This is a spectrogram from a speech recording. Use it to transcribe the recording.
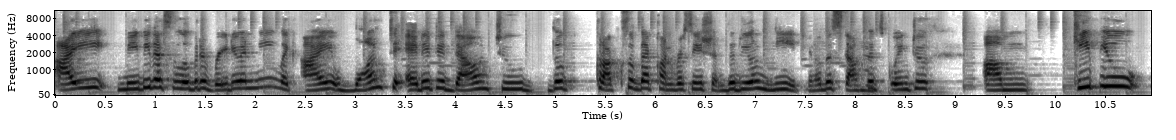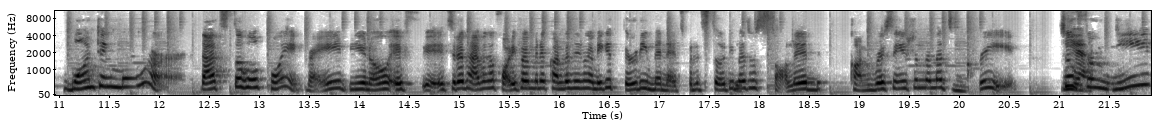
I maybe that's a little bit of radio in me. Like I want to edit it down to the crux of that conversation, the real meat, you know, the stuff that's going to um keep you wanting more. That's the whole point, right? You know, if instead of having a 45 minute conversation, I make it 30 minutes, but it's 30 minutes of solid conversation, then that's great. So Yeah. for me,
